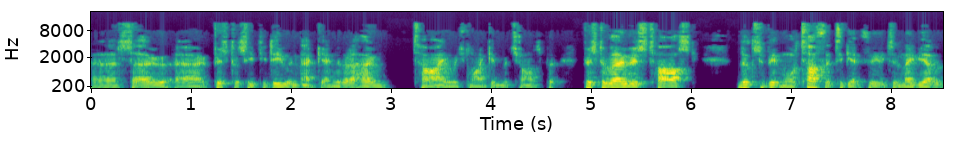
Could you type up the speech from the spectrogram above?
Uh, so uh, Bristol City do win that game. They've got a home tie, which might give them a chance. But Bristol Rovers' task looks a bit more tougher to get through to maybe have a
